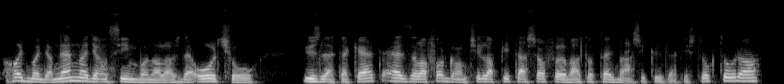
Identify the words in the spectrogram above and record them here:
hogy mondjam, nem nagyon színvonalas, de olcsó üzleteket ezzel a forgalomcsillapítással fölváltotta egy másik üzleti struktúra,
